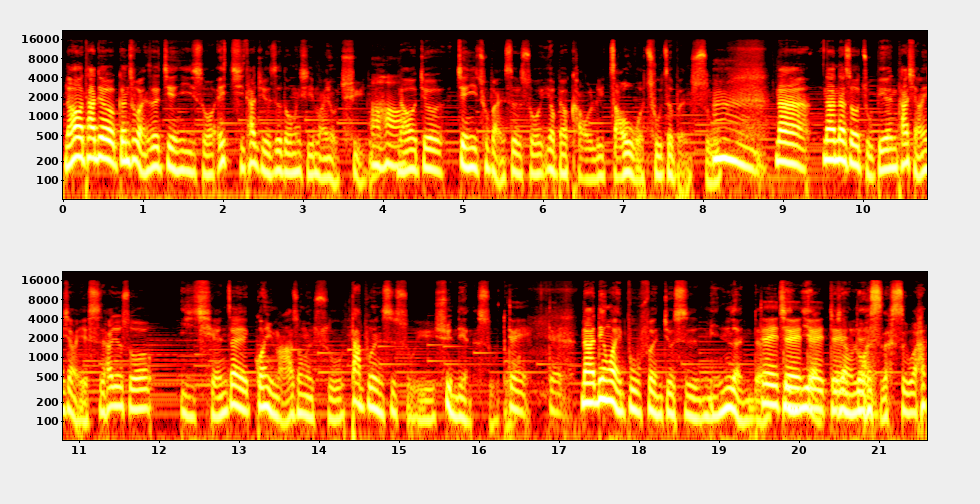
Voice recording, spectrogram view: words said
然后他就跟出版社建议说，哎，其实他觉得这东西蛮有趣的、哦，然后就建议出版社说要不要考虑找我出这本书。嗯，那那那时候主编他想一想也是，他就说以前在关于马拉松的书，大部分是属于训练的书多。对。对，那另外一部分就是名人的经验，就像洛斯的书啊，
